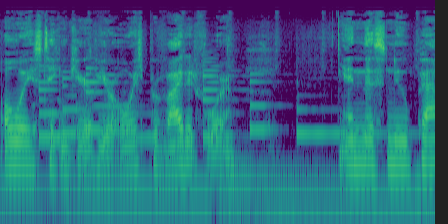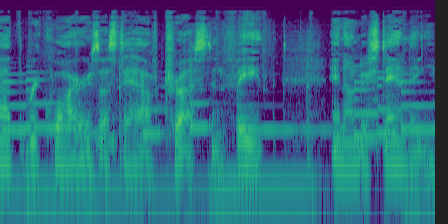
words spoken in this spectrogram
always taken care of, you're always provided for. And this new path requires us to have trust and faith and understanding.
